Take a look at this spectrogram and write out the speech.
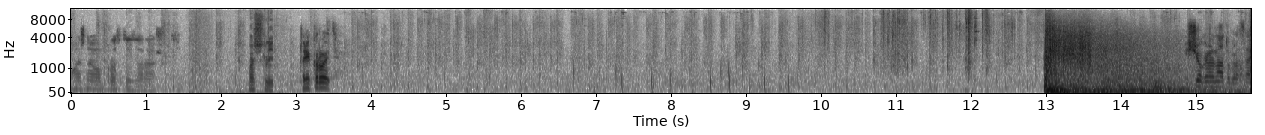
Можно его просто зарашить. Пошли. Прикройте. Еще гранату бросай.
